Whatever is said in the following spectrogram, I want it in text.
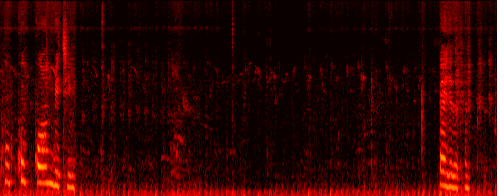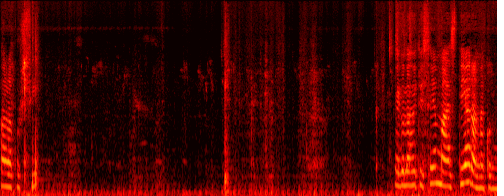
খুব খুব কম বিচি। এই যে দেখেন, ফলা করছি। এগুলো হইতেছে মাছ দিয়ে রান্না করব।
